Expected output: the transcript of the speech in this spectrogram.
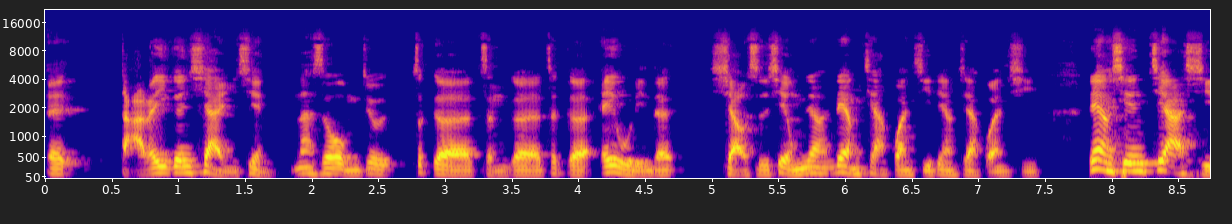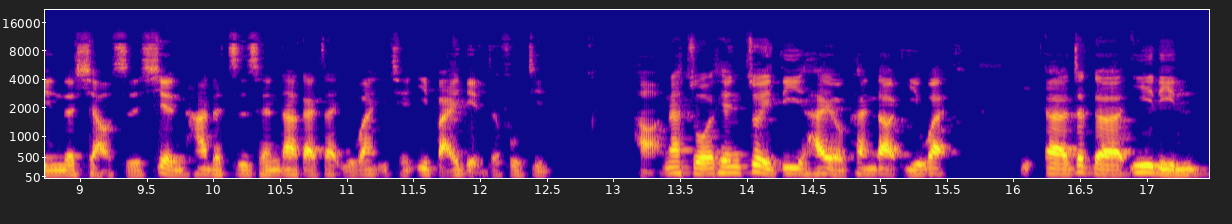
呃打了一根下影线，那时候我们就这个整个这个 A 五零的小时线，我们叫量价关系，量价关系，量先价型的小时线，它的支撑大概在一万一千一百点这附近。好，那昨天最低还有看到一万，呃这个一零。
